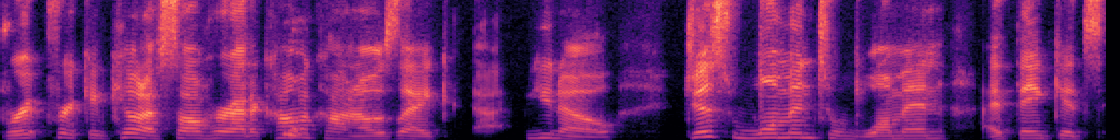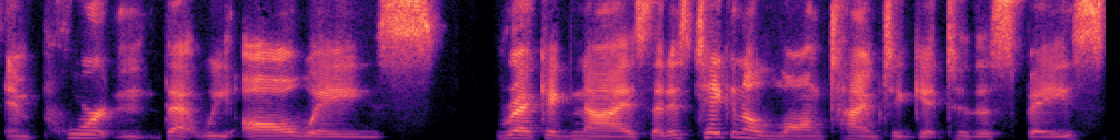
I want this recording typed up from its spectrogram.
Brit freaking killed. I saw her at a Comic Con. I was like, you know, just woman to woman. I think it's important that we always recognize that it's taken a long time to get to the space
